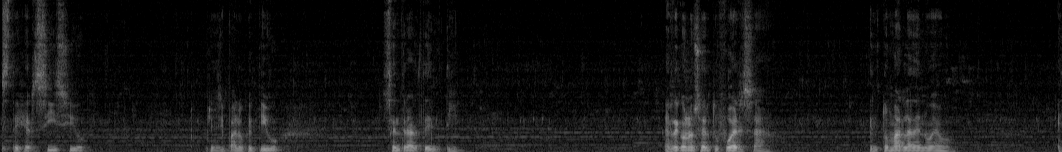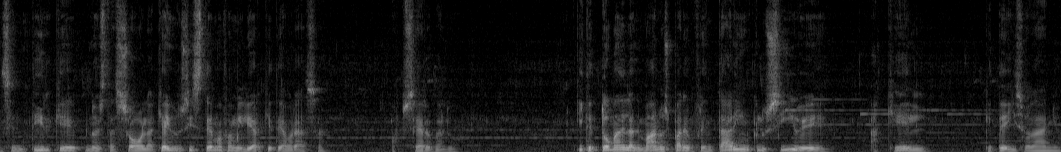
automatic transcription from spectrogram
Este ejercicio, principal objetivo, centrarte en ti, en reconocer tu fuerza, en tomarla de nuevo, en sentir que no estás sola, que hay un sistema familiar que te abraza. Obsérvalo. Y te toma de las manos para enfrentar inclusive aquel que te hizo daño.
